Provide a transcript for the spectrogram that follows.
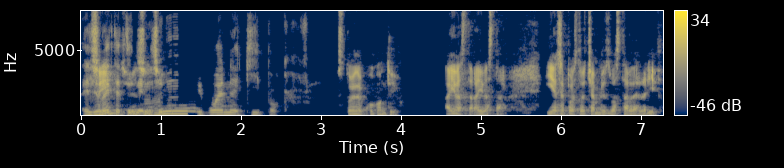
El, United tiene muy buen equipo, cabrón. Estoy de acuerdo contigo. Ahí va a estar, ahí va a estar. Y ese puesto de Champions va a estar de alarido.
